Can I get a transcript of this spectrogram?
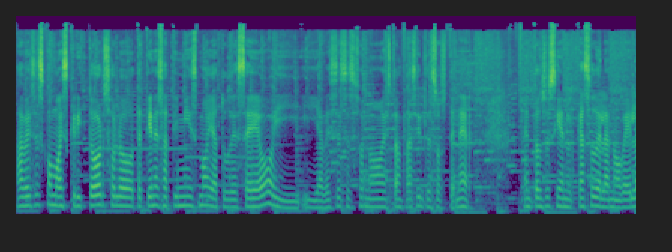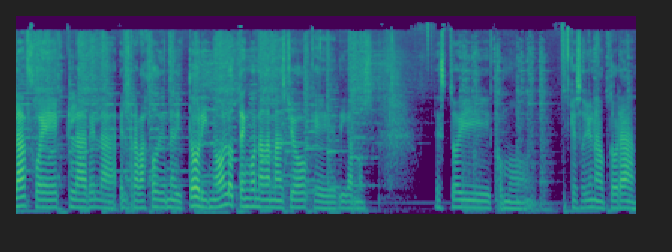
a veces como escritor solo te tienes a ti mismo y a tu deseo y, a veces eso no es tan fácil de sostener. Entonces, sí, en el caso de la novela fue clave el trabajo de un editor y no lo tengo nada más yo que, digamos, estoy como que soy una autora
